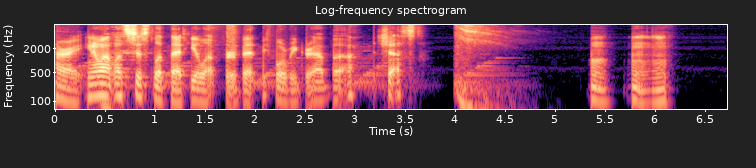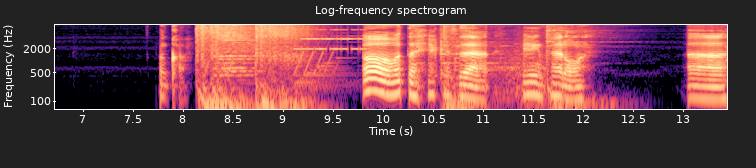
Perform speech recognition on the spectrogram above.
right, you know what? Let's just let that heal up for a bit before we grab uh, the chest. Hmm. -hmm. Okay. Oh, what the heck is that? Mating petal. Uh.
